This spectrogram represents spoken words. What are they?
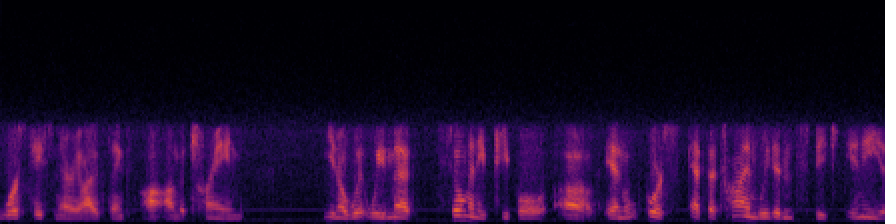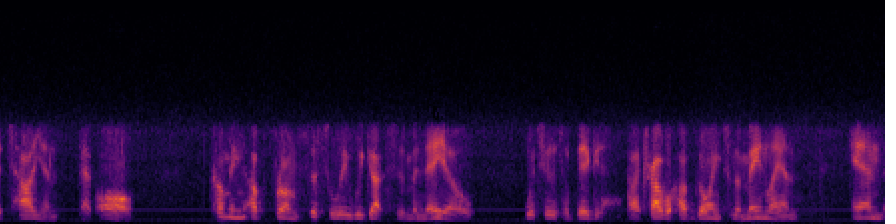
worst case scenario, I think, uh, on the train. You know, we, we met so many people, uh, and of course, at the time, we didn't speak any Italian at all. Coming up from Sicily, we got to Mineo, which is a big uh, travel hub going to the mainland, and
